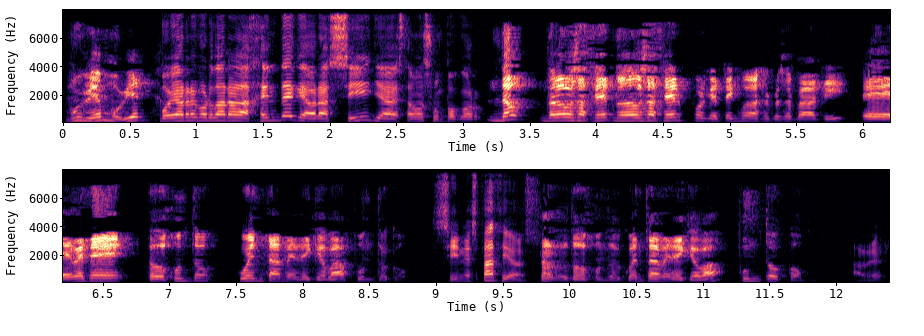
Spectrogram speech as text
Muy bien, muy bien. Voy a recordar a la gente que ahora sí, ya estamos un poco... No, no lo vamos a hacer, no lo vamos a hacer porque tengo una sorpresa para ti. Eh, vete todo junto, cuéntame de qué va.com. Sin espacios. Todo, todo junto, cuéntame de qué va.com. A ver.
